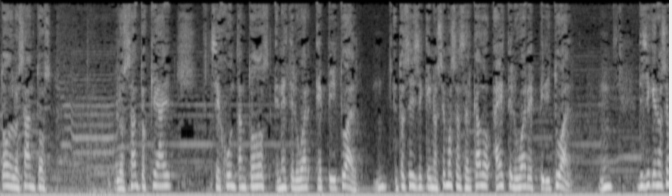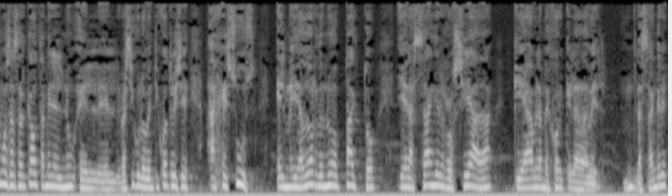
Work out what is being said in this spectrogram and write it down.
todos los santos, los santos que hay se juntan todos en este lugar espiritual. Entonces dice que nos hemos acercado a este lugar espiritual. Dice que nos hemos acercado también el, el, versículo 24 dice a Jesús, el mediador del nuevo pacto, y a la sangre rociada que habla mejor que la de Abel. La sangre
